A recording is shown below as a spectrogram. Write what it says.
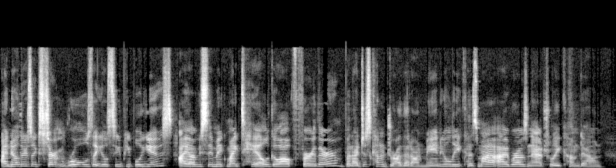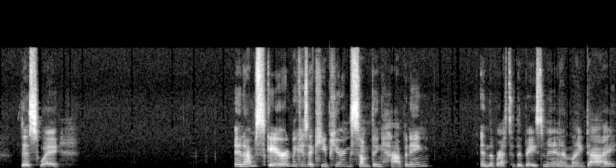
I know there's like certain rules that you'll see people use. I obviously make my tail go out further, but I just kind of draw that on manually because my eyebrows naturally come down this way. And I'm scared because I keep hearing something happening in the rest of the basement and I might die.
